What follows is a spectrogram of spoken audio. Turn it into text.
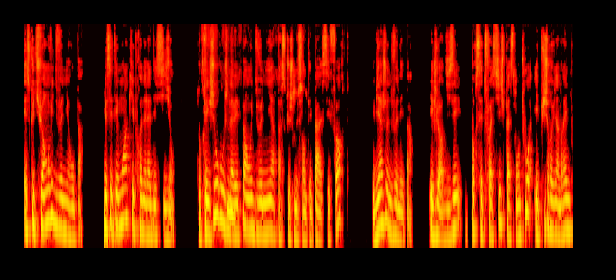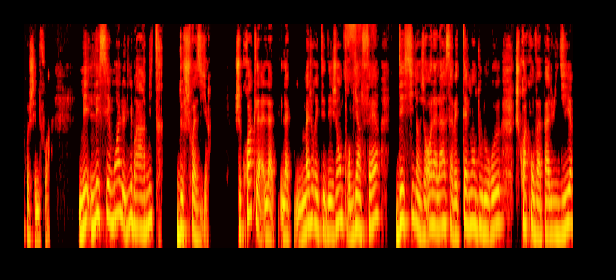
est-ce que tu as envie de venir ou pas? Mais c'était moi qui prenais la décision. Donc les jours où je mmh. n'avais pas envie de venir parce que je me sentais pas assez forte, eh bien je ne venais pas. Et je leur disais, pour cette fois-ci, je passe mon tour et puis je reviendrai une prochaine fois. Mais laissez-moi le libre arbitre de choisir je crois que la, majorité des gens, pour bien faire, décident en disant oh là là, ça va être tellement douloureux, je crois qu'on va pas lui dire,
